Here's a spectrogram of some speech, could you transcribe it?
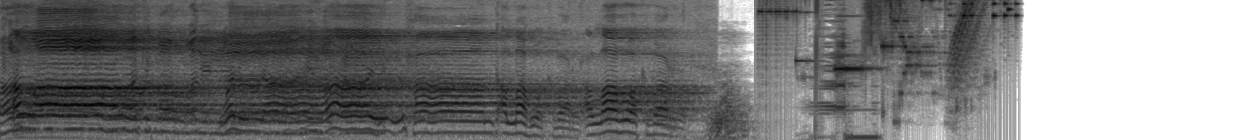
الله أكبر ولله الحمد. الله أكبر. الله أكبر.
